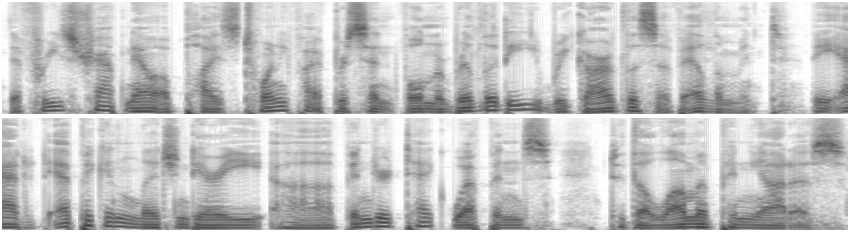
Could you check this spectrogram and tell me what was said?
The freeze trap now applies 25% vulnerability regardless of element. They added epic and legendary uh, vendor tech weapons to the llama pinatas,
